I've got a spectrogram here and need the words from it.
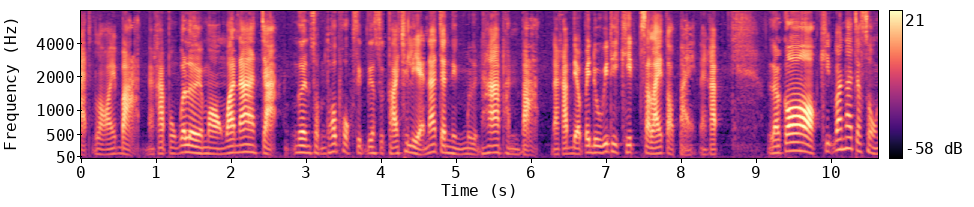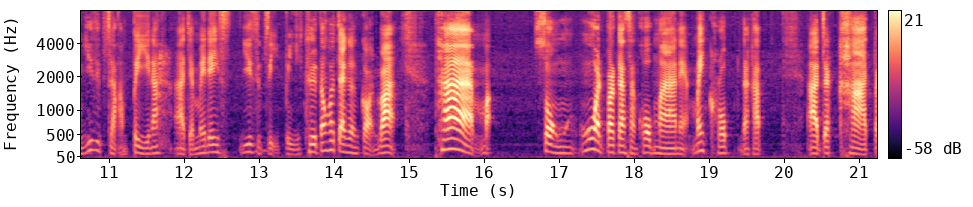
4,800 บาทนะครับ ผมก็เลยมองว่าน่าจะเงินสมทบ 60 เดือนสุดท้ายเฉลี่ยน่าจะ 15,000 บาทนะครับ เดี๋ยวไปดูวิธีคิดสไลด์ต่อไปนะครับ แล้วก็คิดว่าน่าจะส่ง 23 ปีนะ อาจจะไม่ได้ 24 ปี คือต้องเข้าใจกันก่อนว่า ถ้าส่งงวดประกันสังคมมาเนี่ยไม่ครบนะครับ อาจจะขาดไป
